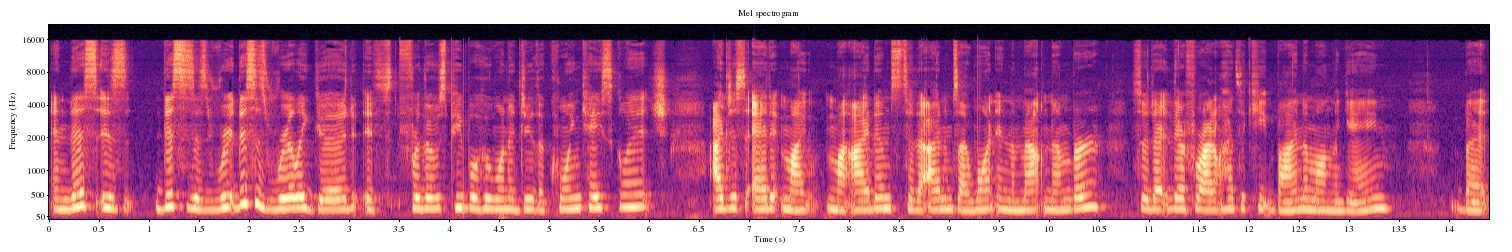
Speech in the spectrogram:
and this is this is this is really good if for those people who want to do the coin case glitch. I just edit my my items to the items I want in the mount number, so that therefore I don't have to keep buying them on the game. But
